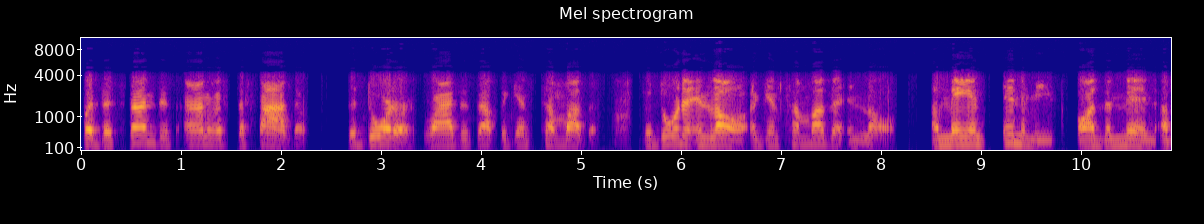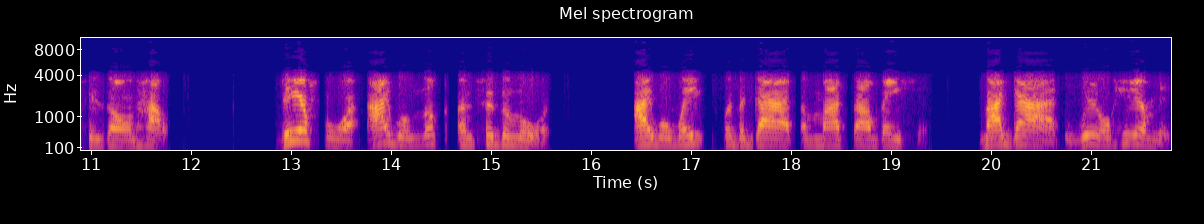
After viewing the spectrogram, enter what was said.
For the son dishonoreth the father. The daughter rises up against her mother. The daughter in law against her mother in law. A man's enemies are the men of his own house. Therefore, I will look unto the Lord. I will wait for the God of my salvation. My God will hear me.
